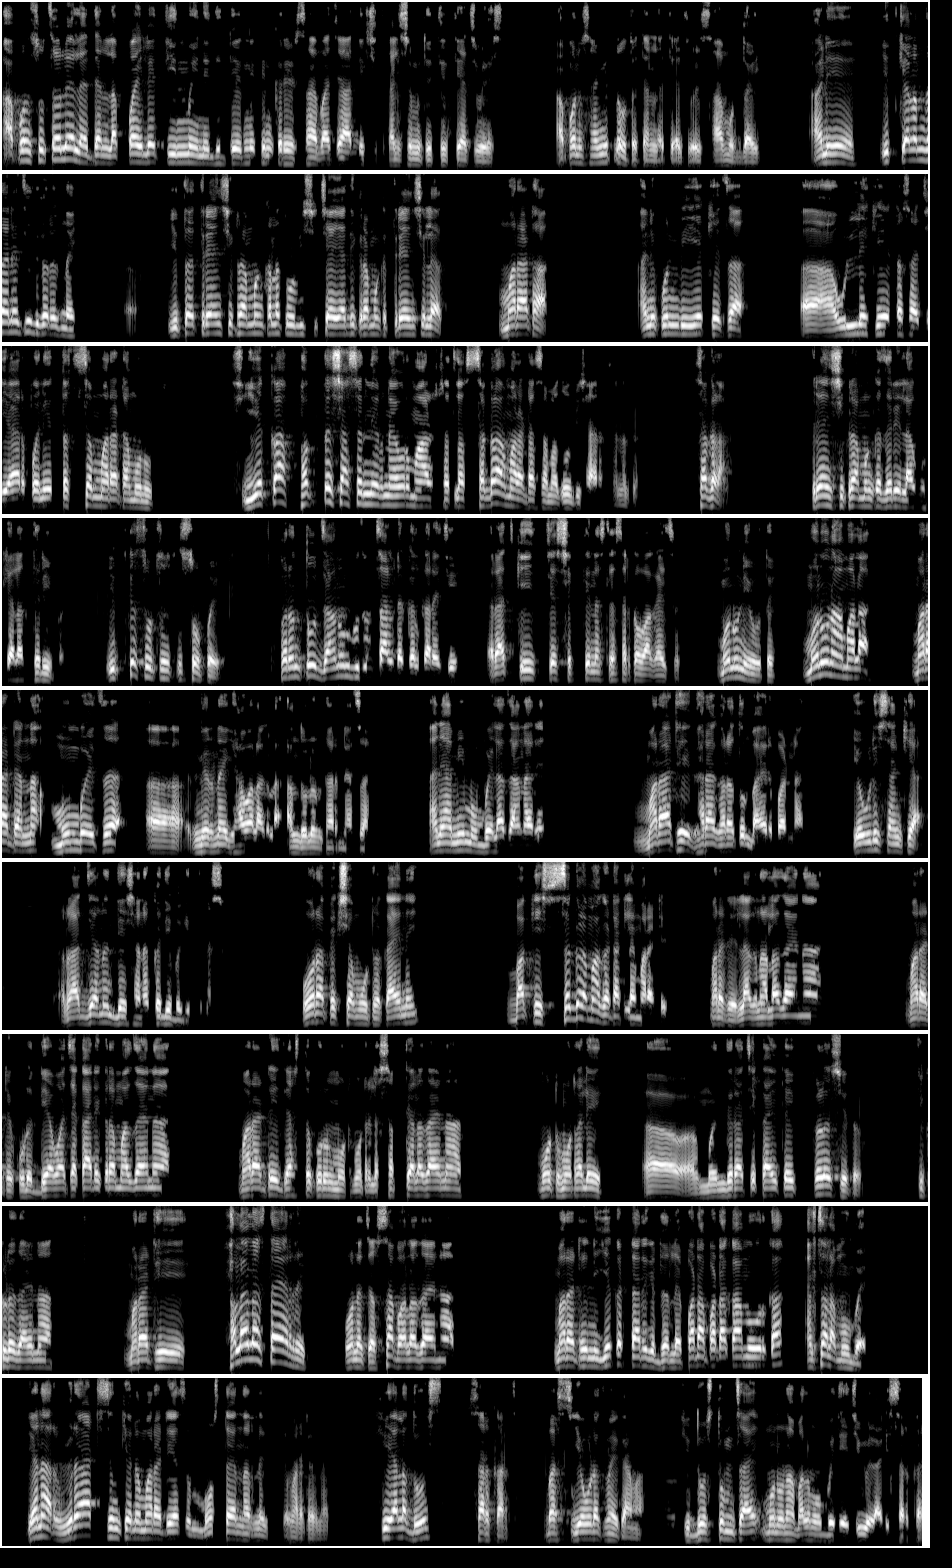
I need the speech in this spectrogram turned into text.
आपण सुचवलेलं आहे त्यांना पहिले तीन महिने दिले नितीन करेर साहेबाच्या अध्यक्षतेखाली समिती होती त्याच वेळेस. आपण सांगितलं होतं त्यांना त्याच वेळेस हा मुद्दा आहे. आणि इतक्या लांब जाण्याचीच गरज नाही. इथं त्र्याऐंशी क्रमांकाला ओबीसीच्या यादी क्रमांक त्र्याऐंशीला मराठा आणि कुणबी एक ह्याचा उल्लेख आहे तसा जे आर पण आहे तत्सम मराठा म्हणून. एका फक्त शासन निर्णयावर महाराष्ट्रातला सगळा मराठा समाज ओबीसी आरक्षणाचा. सगळा. त्र्याऐंशी क्रमांक जरी लागू केला तरी पण. इतकं सुट सोपं आहे. परंतु जाणून बुजून चाल ढकल करायची राजकीय इच्छा शक्ती नसल्यासारखं वागायचं. म्हणून हे होतंय. म्हणून आम्हाला मराठ्यांना मुंबईचा अं, निर्णय घ्यावा लागला आंदोलन करण्याचा. आणि आम्ही मुंबईला जाणारे मराठे घराघरातून बाहेर पडणार. एवढी संख्या राज्यानं देशानं कधी बघितली नसेल. पोरापेक्षा मोठं काय नाही. बाकी सगळं मागं टाकलंय मराठी. मराठी लग्नाला जायना. मराठी कुठं देवाच्या कार्यक्रमाला जायना. मराठी जास्त करून मोठमोठ्याला सप्त्याला जाणार मोठमोठाले अं, मंदिराचे काही काही कळस येतं. तिकडं जायना मराठी हलायलाच तयार नाही कोणाच्या सभाला जायना मराठ्यांनी एकच टार्गेट धरलंय पटापटा कामावर का? आणि चला मुंबई येणार विराट संख्येनं मराठी असं मोजता येणार नाही त्या मराठ्यांना. हे याला दोष सरकारचा. बस एवढंच माहिती आम्हाला. की दोष तुमचा आहे म्हणून आम्हाला मुंबईत यायची वेळ आली सरकार.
